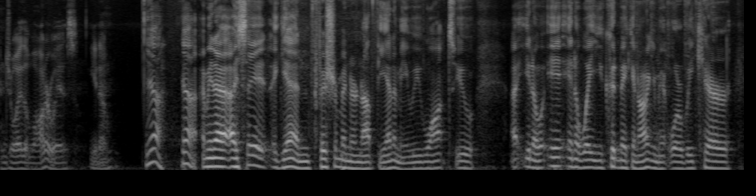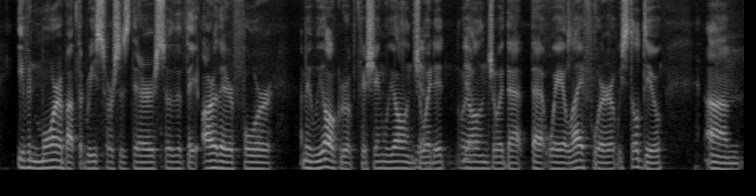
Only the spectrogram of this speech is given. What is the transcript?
enjoy the waterways you know Yeah, yeah. I mean, I, I say it again: fishermen are not the enemy. We want to, uh, you know, in, in a way, you could make an argument where we care even more about the resources there, so that they are there for. I mean, we all grew up fishing. We all enjoyed it. We Yeah. all enjoyed that that way of life, where we still do. Um,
